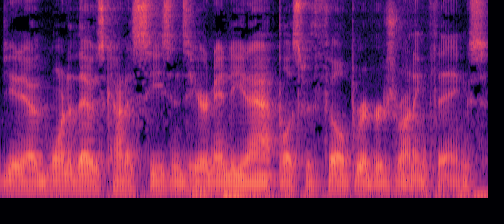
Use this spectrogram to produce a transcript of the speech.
You know, one of those kind of seasons here in Indianapolis with Philip Rivers running things.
